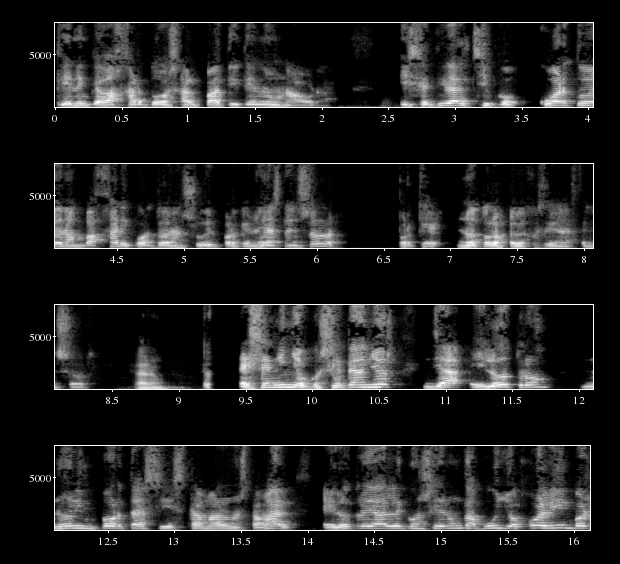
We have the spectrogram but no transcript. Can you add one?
tienen que bajar todos al patio y tienen una hora. Y se tira el chico cuarto de hora en bajar y cuarto de hora en subir porque no hay ascensor. Porque no todos los colegios tienen ascensor. Claro. ese niño con siete años, ya el otro no le importa si está mal o no está mal. El otro ya le considera un capullo, jolín, pues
